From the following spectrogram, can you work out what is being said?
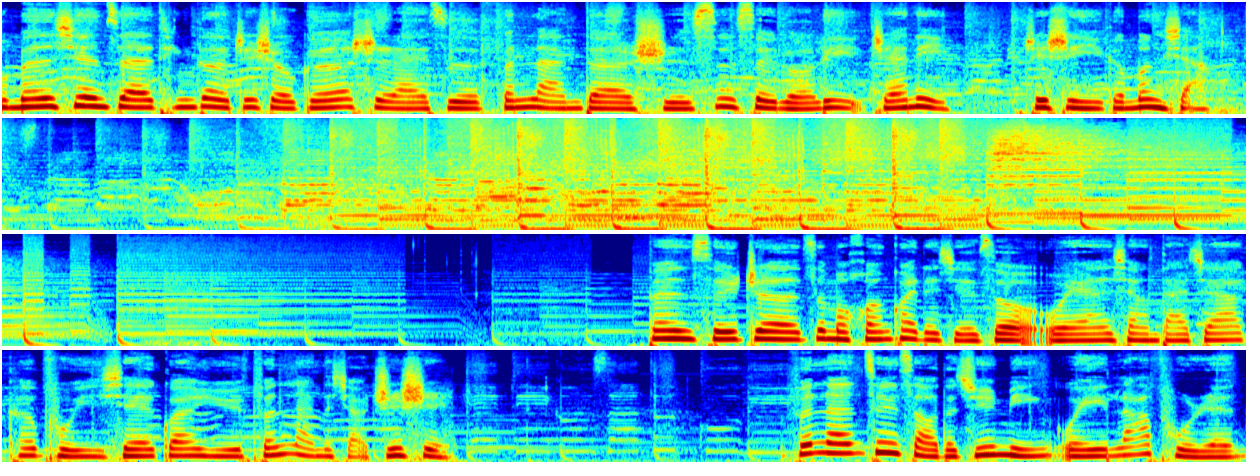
我们现在听到的这首歌是来自芬兰的十四岁萝莉 Jenny，这是一个梦想。伴随着这么欢快的节奏，维安向大家科普一些关于芬兰的小知识。芬兰最早的居民为拉普人，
